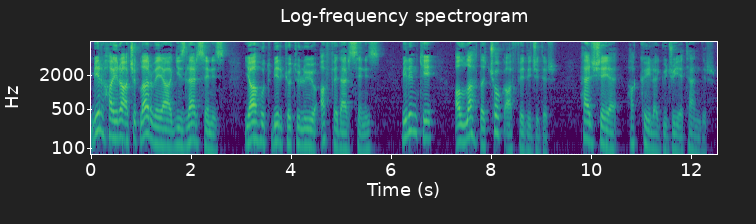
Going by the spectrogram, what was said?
Bir hayrı açıklar veya gizlerseniz yahut bir kötülüğü affederseniz bilin ki Allah da çok affedicidir. Her şeye hakkıyla gücü yetendir.''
